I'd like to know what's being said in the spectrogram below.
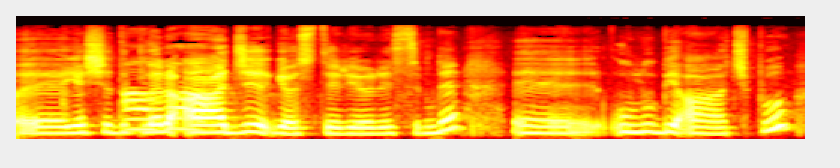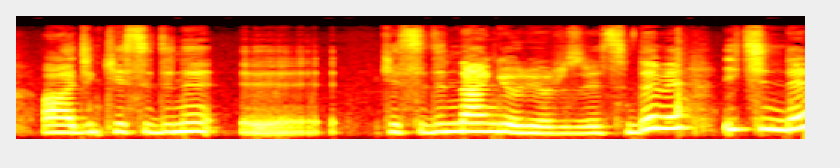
e, yaşadıkları Abla. ağacı gösteriyor resimde. E, ulu bir ağaç bu. Ağacın kesidini e, kesidinden görüyoruz resimde ve içinde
